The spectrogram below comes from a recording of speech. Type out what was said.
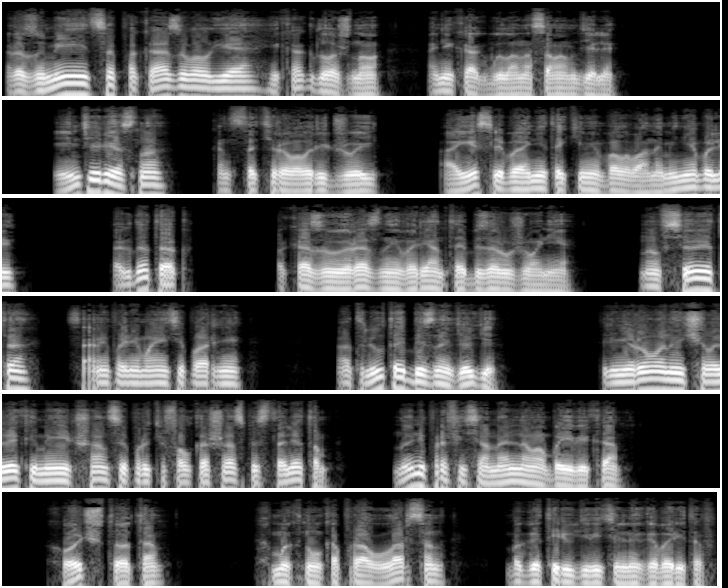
Разумеется, показывал я и как должно, а не как было на самом деле. «Интересно», — констатировал Риджуэй, — «а если бы они такими болванами не были?» «Тогда так». Показываю разные варианты обезоруживания. Но все это, сами понимаете, парни, от лютой безнадеги. Тренированный человек имеет шансы против алкаша с пистолетом, но не профессионального боевика. «Хоть что-то», — хмыкнул капрал Ларсон, богатырь удивительных габаритов,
